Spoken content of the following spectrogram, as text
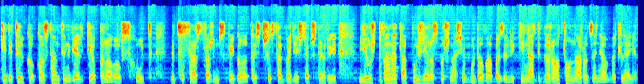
Kiedy tylko Konstantyn Wielki opanował wschód Cesarstwa Rzymskiego, to jest 324, już dwa lata później rozpoczyna się budowa bazyliki nad grotą Narodzenia w Betlejem.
